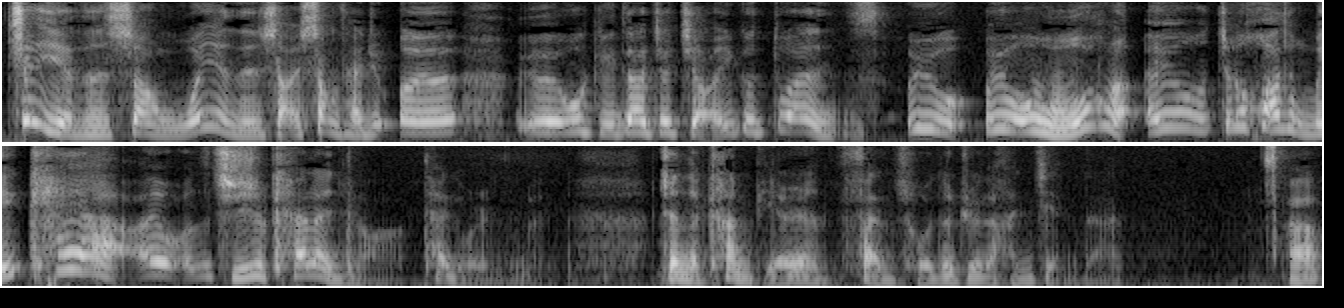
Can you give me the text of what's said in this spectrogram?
这也能上，我也能上，上台就呃呃，我给大家讲一个段子，哎呦哎呦，我忘了，哎呦这个话筒没开啊，哎呦其实开了，你知道吗？太多人真的看别人犯错都觉得很简单啊，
